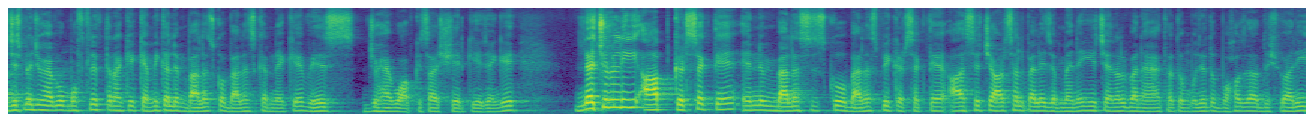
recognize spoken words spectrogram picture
جس میں جو ہے وہ مختلف طرح کے کیمیکل امبیلنس کو بیلنس کرنے کے ویز جو ہے وہ آپ کے ساتھ شیئر کیے جائیں گے۔ نیچرلی آپ کر سکتے ہیں ان امبیلنسز کو بیلنس بھی کر سکتے ہیں۔ آج سے چار سال پہلے جب میں نے یہ چینل بنایا تھا تو مجھے تو بہت زیادہ دشواری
